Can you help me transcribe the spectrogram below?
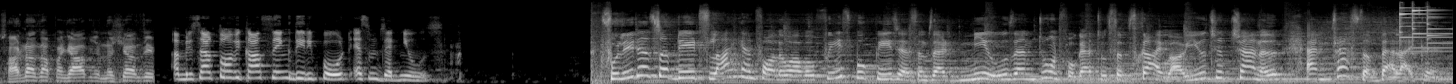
ਸਾਡਾ ਤਾਂ ਪੰਜਾਬ 'ਚ ਨਸ਼ਿਆਂ ਦੇ ਅੰਮ੍ਰਿਤਸਰ ਤੋਂ ਵਿਕਾਸ ਸਿੰਘ ਦੀ report SMZ news For latest updates, like and follow our Facebook page SMZ News and don't forget to subscribe our YouTube channel and press the bell icon.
